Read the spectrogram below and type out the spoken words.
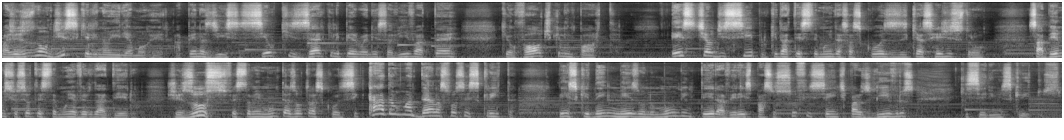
Mas Jesus não disse que ele não iria morrer, apenas disse: Se eu quiser que ele permaneça vivo até que eu volte, que lhe importa. Este é o discípulo que dá testemunho dessas coisas e que as registrou. Sabemos que o seu testemunho é verdadeiro. Jesus fez também muitas outras coisas. Se cada uma delas fosse escrita, penso que nem mesmo no mundo inteiro haveria espaço suficiente para os livros que seriam escritos.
